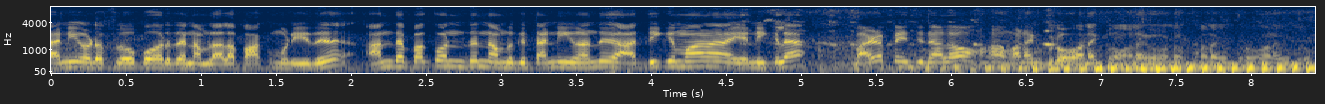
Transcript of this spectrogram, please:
தண்ணியோட ஃப்ளோ போகிறத நம்மளால் பார்க்க முடியுது. அந்த பக்கம் வந்து நம்மளுக்கு தண்ணி வந்து அதிகமான எண்ணிக்கையில் மழை பெஞ்சினாலும் வணக்கம் ப்ரோ வணக்கம் வணக்கம் வணக்கம் வணக்கம் ப்ரோ வணக்கம் ப்ரோ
